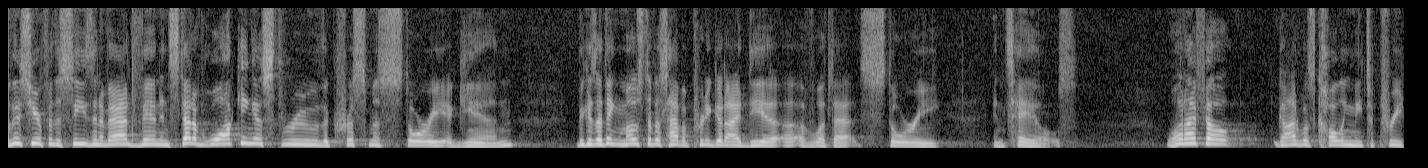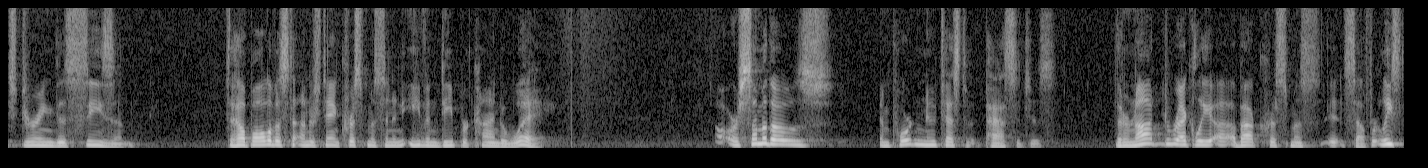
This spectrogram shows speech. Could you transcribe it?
this year for the season of Advent, instead of walking us through the Christmas story again, because I think most of us have a pretty good idea of what that story entails, what I felt God was calling me to preach during this season to help all of us to understand Christmas in an even deeper kind of way are some of those important New Testament passages that are not directly about Christmas itself, or at least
